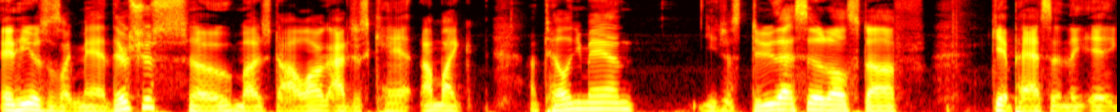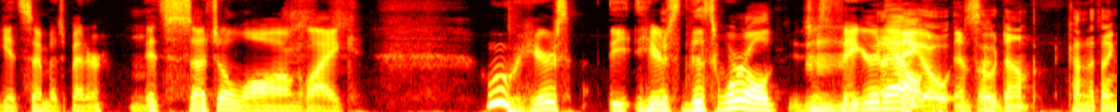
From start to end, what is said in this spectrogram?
and he was just like, "Man, there's just so much dialogue. I just can't." I'm like, "I'm telling you, man, you just do that Citadel stuff, get past it, and it gets so much better. Hmm. It's such a long like, whew, here's here's this world. Just Mhm. figure it out. Big old info So- dump kind of thing.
